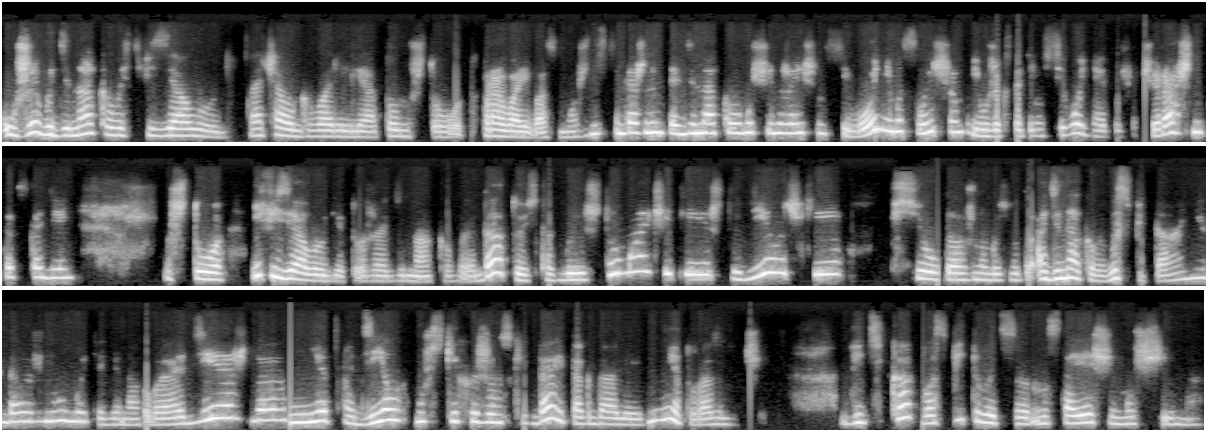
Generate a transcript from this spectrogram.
уже в одинаковость физиологии. Сначала говорили о том, что вот права и возможности должны быть одинаковые у мужчин и женщин. Сегодня мы слышим, и уже, кстати, не сегодня, это уже вчерашний, так сказать, день, что и физиология тоже одинаковая, да, то есть как бы что мальчики, что девочки – все должно быть вот одинаковое воспитание должно быть, одинаковая одежда, нет одел мужских и женских, да, и так далее. Нету различий. Ведь как воспитывается настоящий мужчина?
